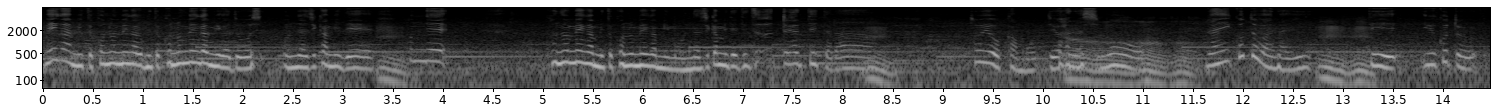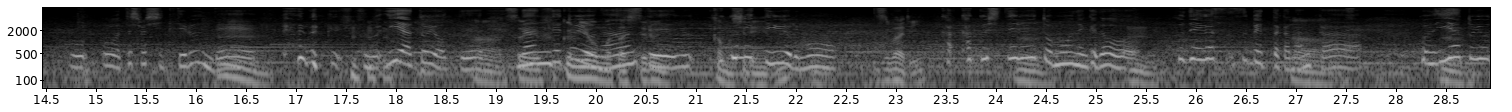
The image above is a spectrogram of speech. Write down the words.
女神とこの女神とこの女神がどうし同じ神で、うん。ほんでこの女神とこの女神も同じ神でってずーっとやっていったら、うん。豊かもっていう話もないことはないっていうことをを私は知ってるんで、その「いや豊」ってああ そうないんで豊なんてい含みっていうよりもズバリ、か隠してると思うねんけど、うん。筆が滑ったかなんあかこの「いや豊」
